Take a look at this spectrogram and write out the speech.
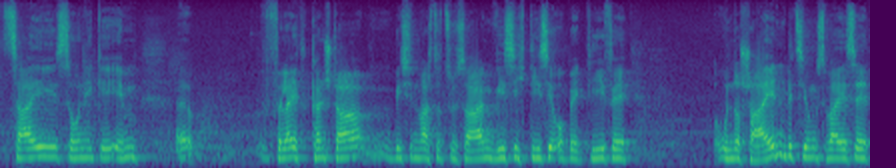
Zei, Sony GM. Äh, vielleicht kannst du da ein bisschen was dazu sagen, wie sich diese Objektive unterscheiden, beziehungsweise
